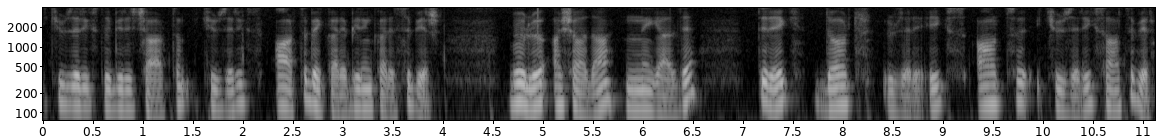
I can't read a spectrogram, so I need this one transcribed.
2 üzeri x ile 1'i çarptım. 2 üzeri x artı b kare 1'in karesi 1 bölü aşağıda ne geldi? Direkt 4 üzeri x artı 2 üzeri x artı 1.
